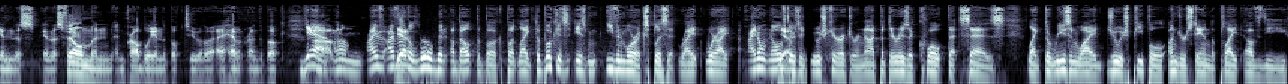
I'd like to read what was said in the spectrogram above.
in this in this film and and probably in the book too. Although I haven't read the book. Yeah, Um, um, I've I've yeah. read a little bit about the book, but like the book is is even more explicit, right? Where I I don't know if Yeah. there's a Jewish character or not, but there is a quote that says like the reason why Jewish people understand the plight of the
